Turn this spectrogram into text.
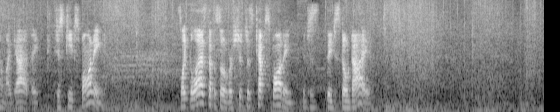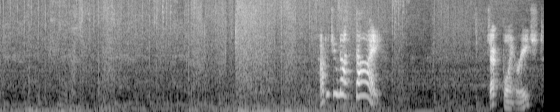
Oh my god, they just keep spawning. It's like the last episode where shit just kept spawning. It just they just don't die. How did you not die? Checkpoint reached.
